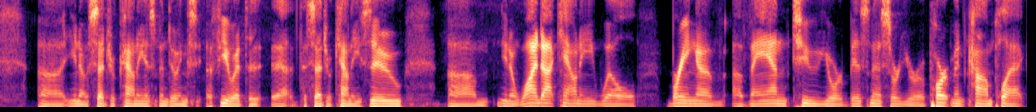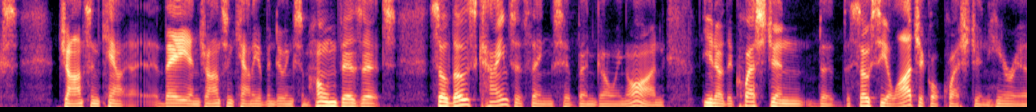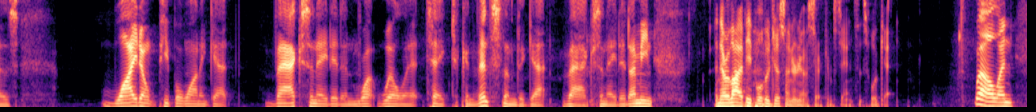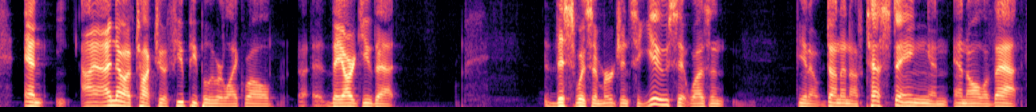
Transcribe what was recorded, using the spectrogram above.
Uh, you know, Sedgwick County has been doing a few at the, at the County Zoo. Um, you know, Wyandotte County will bring a, a van to your business or your apartment complex. Johnson County, they and Johnson County have been doing some home visits. So those kinds of things have been going on you know, the question, the, the sociological question here is why don't people want to get vaccinated and what will it take to convince them to get vaccinated? I mean, and there are a lot of people who just under no circumstances will get. Well, and and I, I know I've talked to a few people who are like, well, uh, they argue that this was emergency use. It wasn't, you know, done enough testing and and all of that.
